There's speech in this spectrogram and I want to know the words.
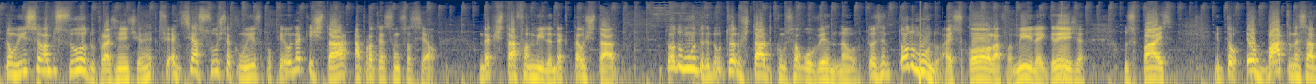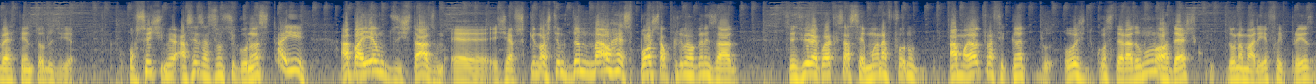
Então isso é um absurdo para a gente. A gente se assusta com isso, porque onde é que está a proteção social? Onde é que está a família? Onde é que está o Estado? Todo mundo, não todo o Estado como só o governo, não. Estou dizendo todo mundo. A escola, a família, a igreja, os pais. Então eu bato nessa vertente todo dia. o sentimento, a sensação de segurança está aí. A Bahia é um dos estados, é, Jefferson, que nós temos dando maior resposta ao crime organizado. Vocês viram agora que essa semana foram a maior traficante do, hoje considerada no Nordeste, que Dona Maria foi presa,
